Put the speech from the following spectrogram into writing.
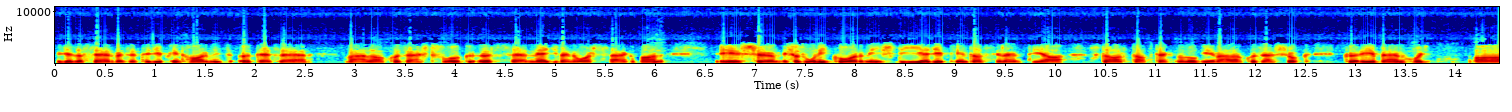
Ugye ez a szervezet egyébként 35 ezer vállalkozást fog össze 40 országban, és, és az unikornis díj egyébként azt jelenti a startup technológiai vállalkozások körében, hogy a,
